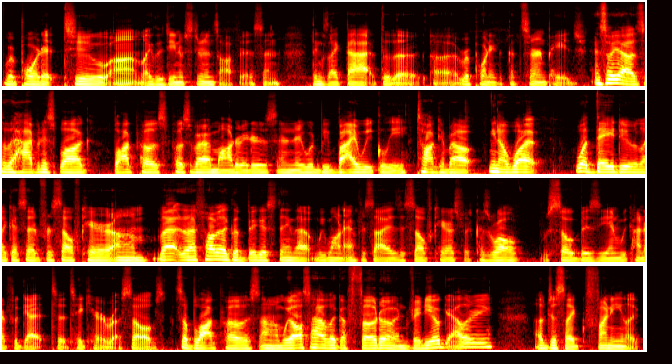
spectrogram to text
report it to um, like the dean of students office and things like that through the uh, reporting a concern page. And so yeah, so the happiness blog blog post posted by our moderators, and it would be bi-weekly talking about you know what what they do, like I said, for self care. Um, that, that's probably like the biggest thing that we want to emphasize is self care, because we're all so busy and we kind of forget to take care of ourselves. A blog post. Um, we also have like a photo and video gallery of just like funny, like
